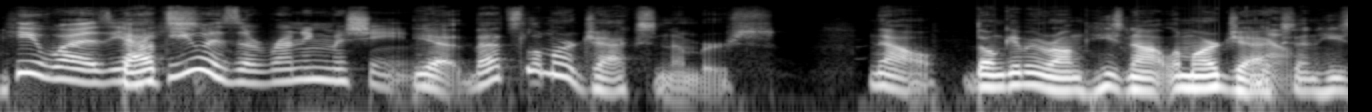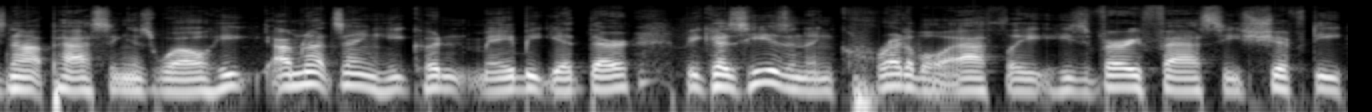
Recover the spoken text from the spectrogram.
He was, yeah, he was a running machine. Yeah, that's Lamar Jackson numbers. Now, don't get me wrong, he's not Lamar Jackson. He's not passing as well. He I'm not saying he couldn't maybe get there because he is an incredible athlete. He's very fast, he's shifty,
